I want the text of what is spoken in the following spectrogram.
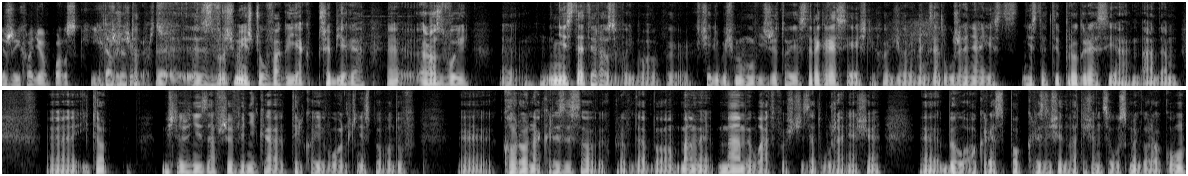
jeżeli chodzi o polskich Dobrze. To, e, zwróćmy jeszcze uwagę, jak przebiega e, rozwój, e, niestety rozwój, bo chcielibyśmy mówić, że to jest regresja, jeśli chodzi o rynek zadłużenia, jest niestety progresja, Adam. E, I to myślę, że nie zawsze wynika tylko i wyłącznie z powodów E, korona kryzysowych, prawda? Bo mamy, mamy łatwość zadłużania się. E, był okres po kryzysie 2008 roku,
